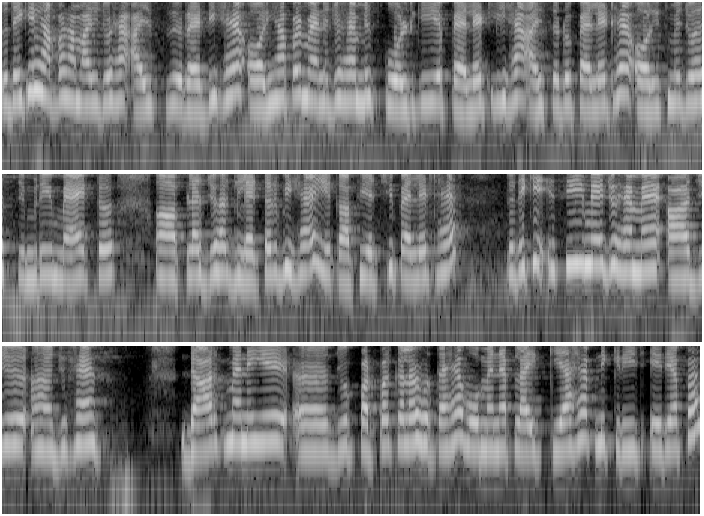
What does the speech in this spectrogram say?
तो देखिए, यहाँ पर हमारी जो है आइस रेडी है और यहाँ पर मैंने जो है मिस गोल्ड की ये पैलेट ली है आइस सेडो पैलेट है और इसमें जो है सिमरी मैट प्लस जो है ग्लेटर भी है, ये काफ़ी अच्छी पैलेट है। तो देखिए, इसी में जो है, मैं आज जो है डार्क मैंने ये जो पर्पल कलर होता है, वो मैंने अप्लाई किया है अपनी क्रीज एरिया पर।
